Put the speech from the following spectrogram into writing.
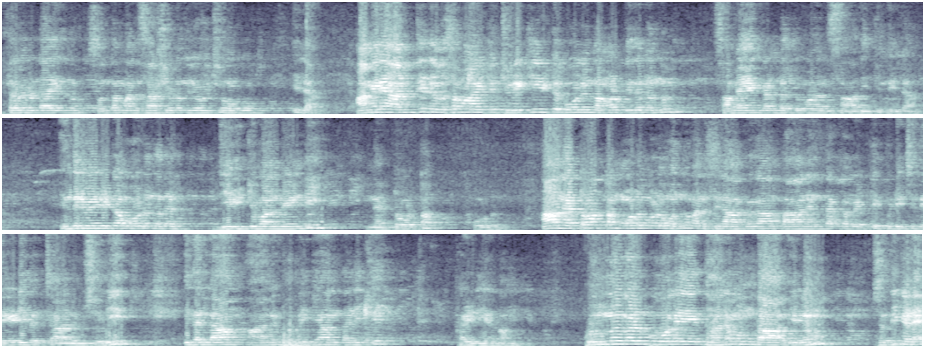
എത്ര പേരുണ്ടായിരുന്നു? സ്വന്തം മനസാക്ഷിയോടൊന്ന് ചോദിച്ചു നോക്കൂ. ഇല്ല. അങ്ങനെ അഞ്ച് ദിവസമായിട്ട് ചുരുക്കിയിട്ട് പോലും നമ്മൾക്ക് ഇതിനൊന്നും സമയം കണ്ടെത്തുവാൻ സാധിക്കുന്നില്ല. എന്തിനു വേണ്ടിയിട്ടാണ് ഓടുന്നത്? ജീവിക്കുവാൻ വേണ്ടി നെട്ടോട്ടം ഓടുന്നു. ആ നെട്ടോട്ടം ഓടുമ്പോഴും ഒന്ന് മനസ്സിലാക്കുക താൻ എന്തൊക്കെ വെട്ടിപ്പിടിച്ച് നേടി വെച്ചാലും ശരി ഇതെല്ലാം അനുഭവിക്കാൻ തനിക്ക് കഴിയണം. കുന്നുകൾ പോലെ ധനമുണ്ടാകിലും ശ്രദ്ധിക്കണേ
